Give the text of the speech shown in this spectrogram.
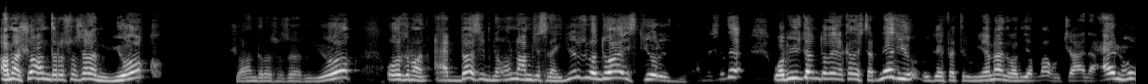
Ama şu anda Resulullah Aleyhisselam yok. Şu anda Resulullah Aleyhisselam yok. O zaman Abbas İbni onun amcasına gidiyoruz ve dua istiyoruz diyor. Anlaşıldı? Ve bu yüzden dolayı arkadaşlar ne diyor? Hüzeyfetül Yemen radıyallahu teala anhu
